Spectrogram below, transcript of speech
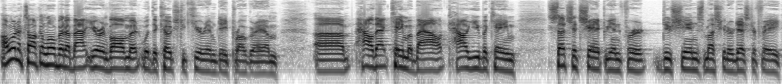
I want to talk a little bit about your involvement with the Coach to Cure MD program, um, how that came about, how you became such a champion for Duchenne's muscular dystrophy.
